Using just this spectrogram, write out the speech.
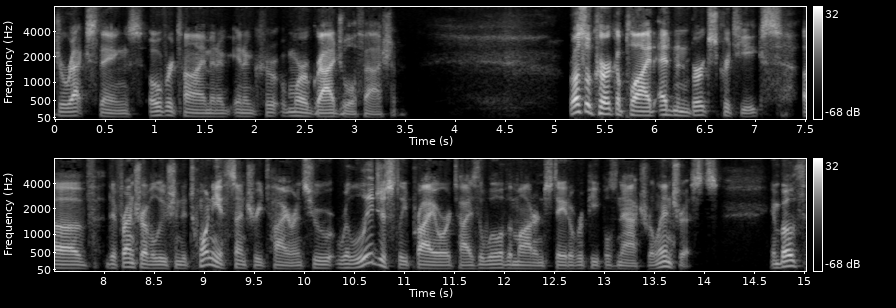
directs things over time in a, in a more gradual fashion. Russell Kirk applied Edmund Burke's critiques of the French Revolution to 20th century tyrants who religiously prioritized the will of the modern state over people's natural interests. In both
